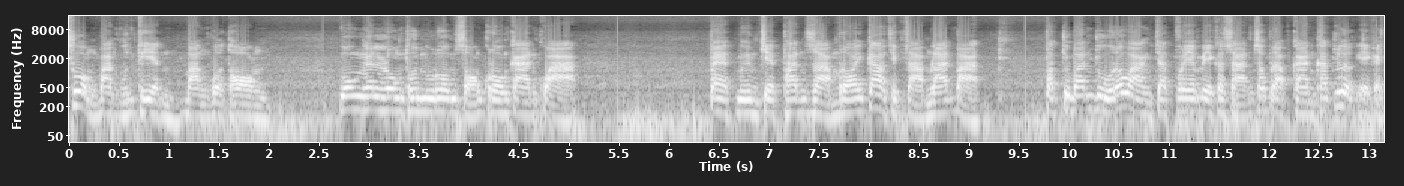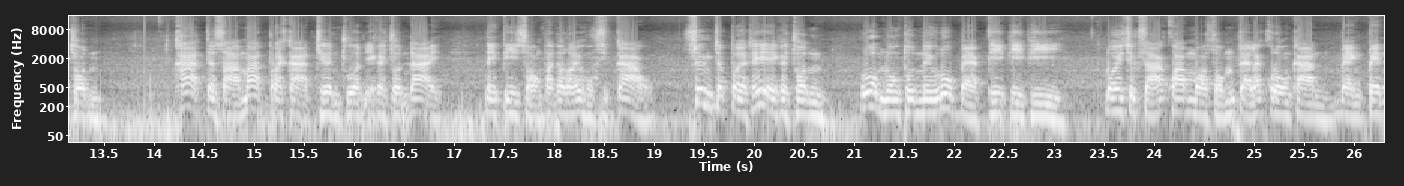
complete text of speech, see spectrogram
ช่วงบางขุนเทียน บางบัวทอง วงเงินลงทุนรวม 2 โครงการกว่า 87,393 ล้านบาท ปัจจุบันอยู่ระหว่างจัดเตรียมเอกสารสำหรับการคัดเลือกเอกชน คาดจะสามารถประกาศเชิญชวนเอกชนได้ในปี 2569 ซึ่งจะเปิดให้เอกชนร่วมลงทุนในรูปแบบ PPP โดยศึกษาความเหมาะสมแต่ละโครงการแบ่งเป็น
